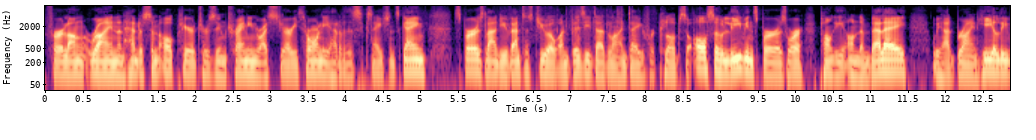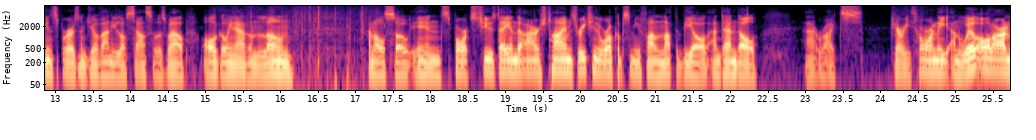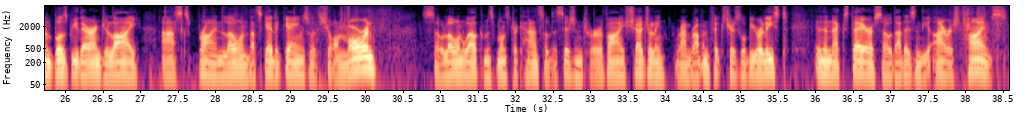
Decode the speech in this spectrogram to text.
Furlong, Ryan, and Henderson all cleared to resume training, writes Gerry Thornley ahead of the Six Nations game. Spurs land Juventus duo on busy deadline day for clubs. So also leaving Spurs were Tanguy Ndombele. We had Bryan Gil leaving Spurs and Giovanni Lo Celso as well, all going out on loan. And also in Sports Tuesday in the Irish Times, reaching the World Cup semi final, not the be all and end all, uh, writes Gerry Thornley. And will All Ireland buzz be there in July? Asks Brian Lohan. That's Gaelic Games with Sean Moran. So Lowen welcomes Munster Council decision to revise scheduling. Round robin fixtures will be released in the next day or so. That is in the Irish Times.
